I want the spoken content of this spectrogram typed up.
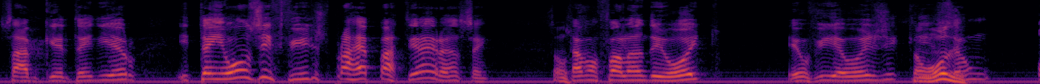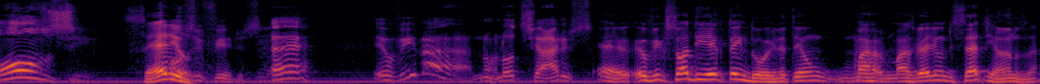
Sabe que ele tem dinheiro e tem 11 filhos para repartir a herança, hein? Estavam falando em 8. Eu vi hoje que São 11? são 11. Sério? 11 filhos. É. Eu vi na, nos noticiários. É, eu vi que só Diego tem dois, né? Tem um mais, mais velho e um de sete anos, né?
